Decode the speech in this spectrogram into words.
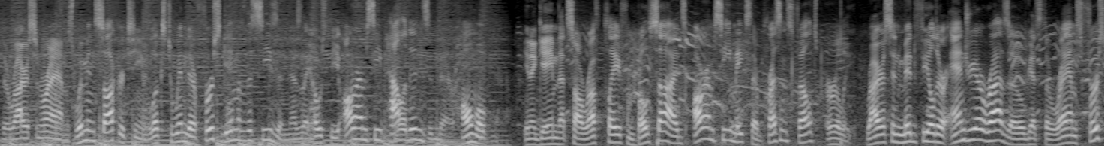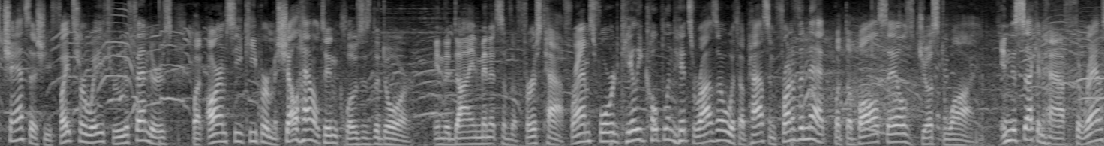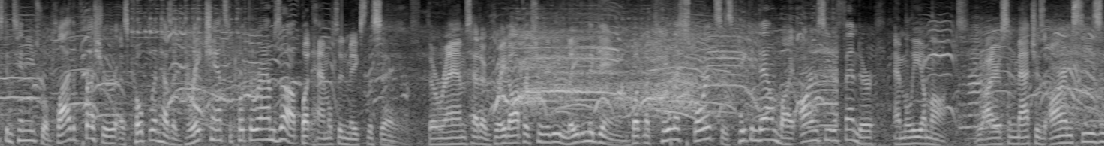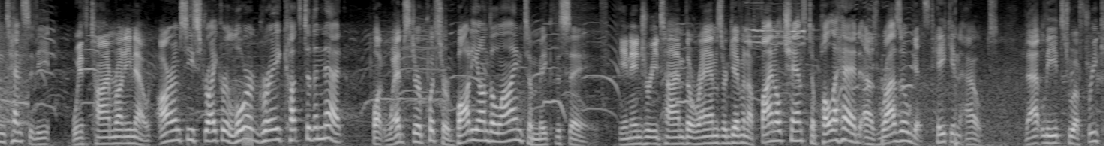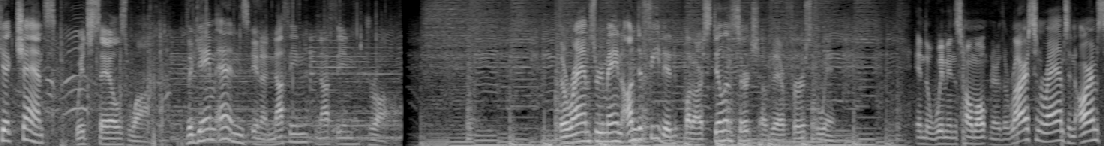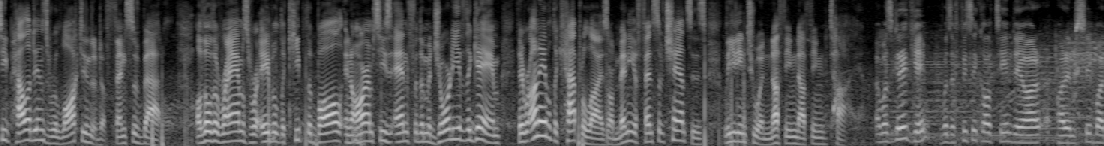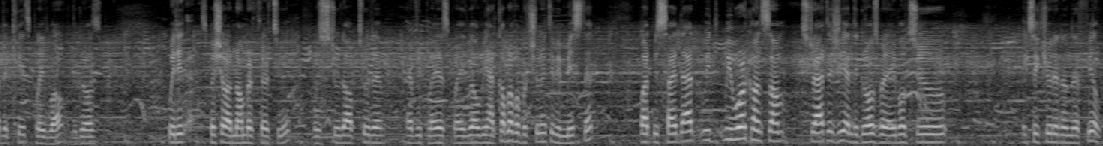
The Ryerson Rams women's soccer team looks to win their first game of the season as they host the RMC Paladins in their home opener. In a game that saw rough play from both sides, RMC makes their presence felt early. Ryerson midfielder Andrea Raso gets the Rams' first chance as she fights her way through defenders, but RMC keeper Michelle Hamilton closes the door. In the dying minutes of the first half, Rams forward Calaigh Copland hits Raso with a pass in front of the net, but the ball sails just wide. In the second half, the Rams continue to apply the pressure as Copland has a great chance to put the Rams up, but Hamilton makes the save. The Rams had a great opportunity late in the game, but Michaela Skoritz is taken down by RMC defender Emily Amont. Ryerson matches RMC's intensity. With time running out, RMC striker Laura Gray cuts to the net, but Webster puts her body on the line to make the save. In injury time, the Rams are given a final chance to pull ahead as Raso gets taken out. That leads to a free kick chance, which sails wide. The game ends in a nothing-nothing draw. The Rams remain undefeated, but are still in search of their first win in the women's home opener. The Ryerson Rams and RMC Paladins were locked in a defensive battle. Although the Rams were able to keep the ball in RMC's end for the majority of the game, they were unable to capitalize on many offensive chances, leading to a nothing-nothing tie. It was a great game. It was a physical team. They are RMC, but the kids played well. The girls, we did, especially our number 13. We stood up to them. Every player played well. We had a couple of opportunities. We missed it. But beside that, we, we work on some strategy and the girls were able to execute it on the field.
